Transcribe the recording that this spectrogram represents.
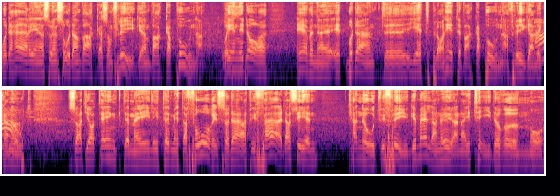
och det här är alltså en sådan vacka som flyger, en Vakapuna. Och än idag, även eh, ett modernt eh, jetplan heter Vakapuna, flygande ah. kanot. Så att jag tänkte mig lite metaforiskt sådär att vi färdas i en kanot, vi flyger mellan öarna i tid och rum och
